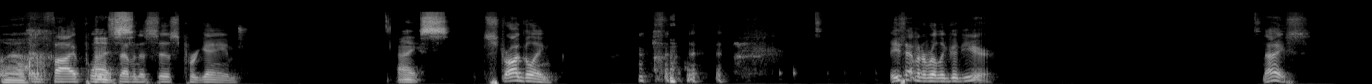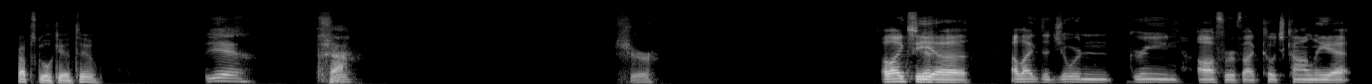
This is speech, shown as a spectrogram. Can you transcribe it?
Ugh. and 5.7 Nice. assists per game. Nice. Struggling. He's having a really good year. Nice. Prep school kid too. Yeah. Ha. Sure. Sure. I like the Yeah. uh I like the Jordan Green offer by Coach Conley at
